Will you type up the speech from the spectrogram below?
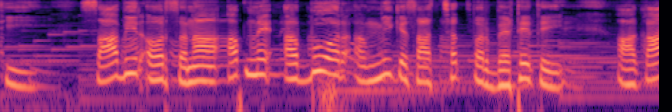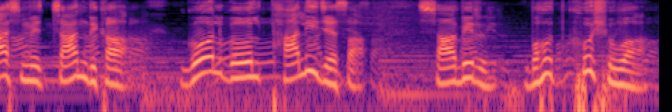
थी। साबिर और सना अपने अब्बू और अम्मी के साथ छत पर बैठे थे। आकाश में चाँद दिखा गोल गोल थाली जैसा। साबिर बहुत खुश हुआ।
